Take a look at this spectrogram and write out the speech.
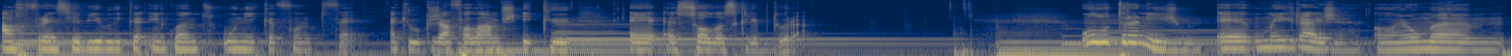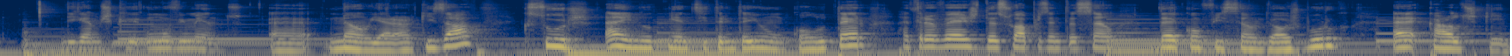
à referência bíblica enquanto única fonte de fé. Aquilo que já falámos e que é a sola scriptura. O luteranismo é uma igreja, ou é uma, digamos que, um movimento uh, não hierarquizado que surge em 1531 com Lutero, através da sua apresentação da Confissão de Augsburgo a Carlos V,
